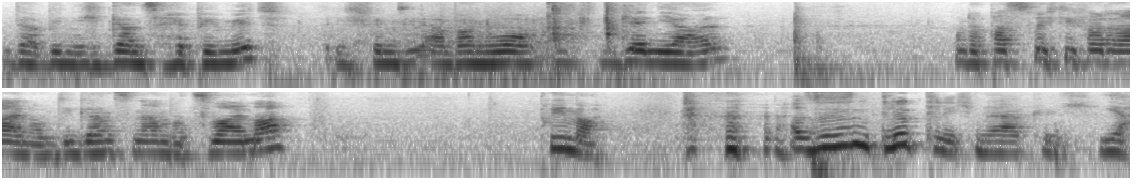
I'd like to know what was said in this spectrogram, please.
Da bin ich ganz happy mit. Ich finde sie einfach nur genial. Und da passt richtig was rein. Und die ganzen haben wir zweimal. Prima. Also Sie sind glücklich, merke ich. Ja.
